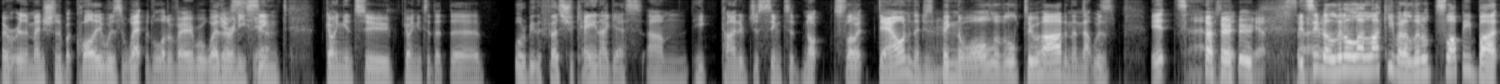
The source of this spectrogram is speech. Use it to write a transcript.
we haven't really mentioned it, but quali was wet with a lot of variable weather, and he yeah. seemed going into going into the the what would be the first chicane, I guess. Um, he kind of just seemed to not slow it down, and then just bang the Mm. wall a little too hard, and then that was it. That was it. So- It seemed a little unlucky, but a little sloppy. But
